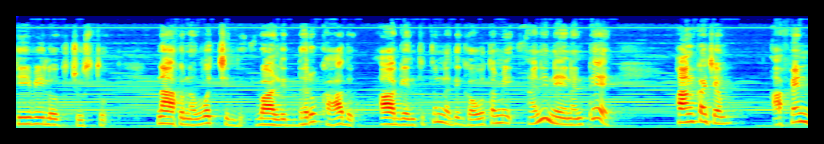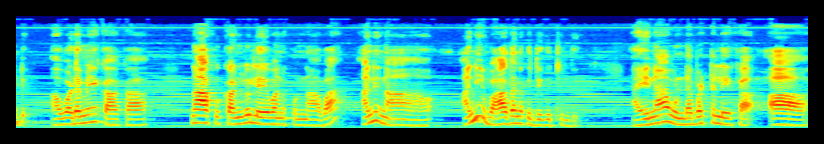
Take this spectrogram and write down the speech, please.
టీవీలోకి చూస్తూ. నాకు నవ్వొచ్చింది. వాళ్ళిద్దరూ కాదు. ఆ గెంతుతున్నది గౌతమి అని నేనంటే పంకజం అఫెండ్ అవ్వడమే కాక నాకు కళ్ళు లేవనుకున్నావా అని నా అని వాదనకు దిగుతుంది. అయినా ఉండబట్టలేక ఆ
